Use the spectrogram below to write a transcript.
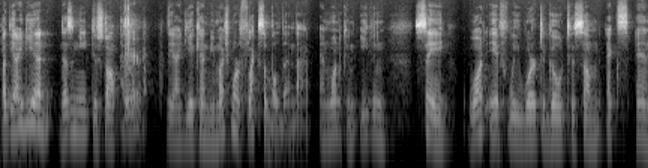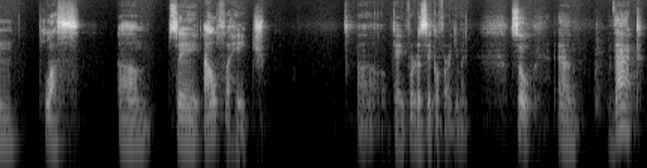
But the idea doesn't need to stop there. The idea can be much more flexible than that. And one can even say, what if we were to go to some xn plus, um, say, alpha h? Uh, okay, for the sake of argument. So um, that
